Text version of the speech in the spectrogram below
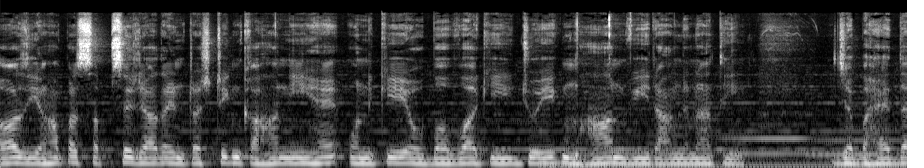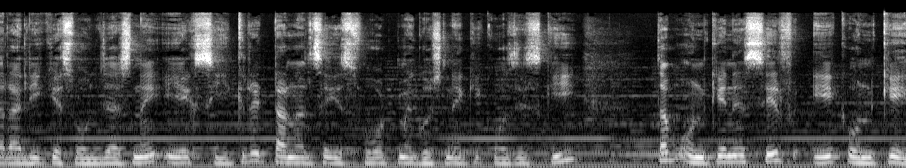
और यहाँ पर सबसे ज़्यादा इंटरेस्टिंग कहानी है उनके ओबवा की, जो एक महान वीरांगना थी। जब हैदर अली के सोल्जर्स ने एक सीक्रेट टनल से इस फोर्ट में घुसने की कोशिश की, तब उनके ने सिर्फ़ एक उनके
